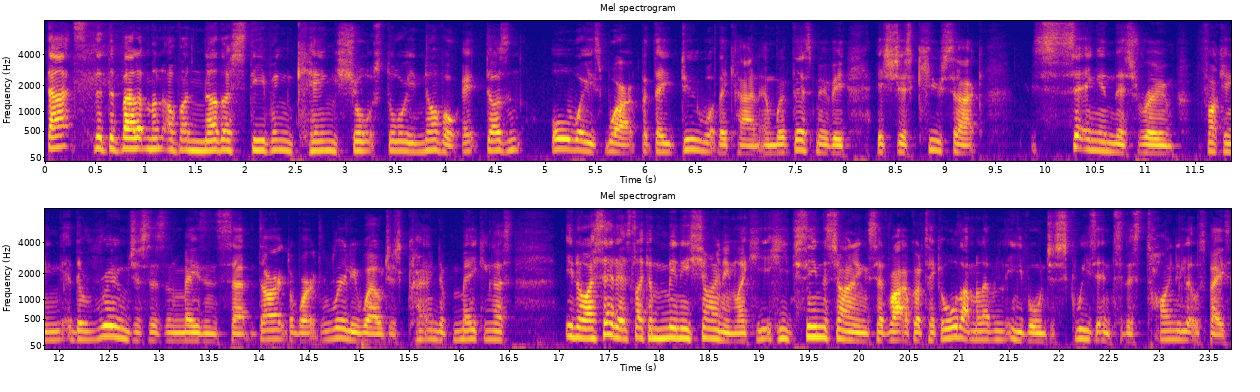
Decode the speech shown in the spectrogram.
that's the development of another Stephen King short story novel. It doesn't always work, but they do what they can. And with this movie, it's just Cusack sitting in this room. Fucking the room just is an amazing set. The director worked really well, just kind of making us you know, I said it's like a mini Shining. Like he he'd seen the Shining, and said, right, I've got to take all that malevolent evil and just squeeze it into this tiny little space.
